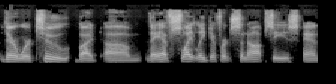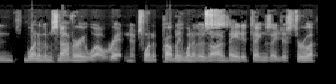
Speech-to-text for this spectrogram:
there were two, but um, they have slightly different synopses, and one of them's not very well written. It's one of probably one of those automated things I just threw up.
